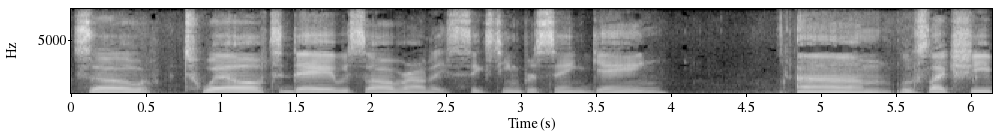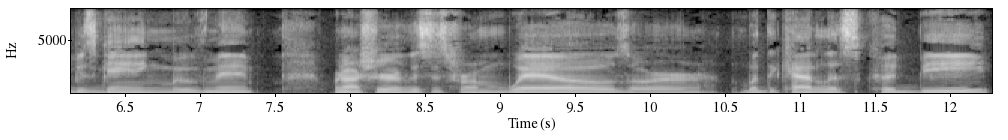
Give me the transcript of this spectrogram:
So 12 today, we saw around a 16% gain. Um, looks like SHIB is gaining movement. We're not sure if this is from whales or what the catalyst could be.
